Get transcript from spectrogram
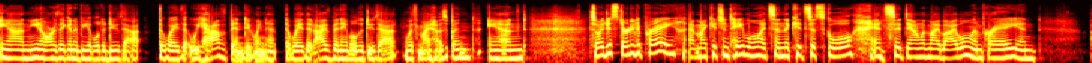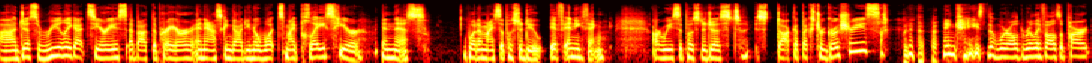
And, you know, are they going to be able to do that the way that we have been doing it, the way that I've been able to do that with my husband? And so I just started to pray at my kitchen table. I'd send the kids to school and sit down with my Bible and pray and uh, just really got serious about the prayer and asking God, you know, what's my place here in this? What am I supposed to do, if anything? Are we supposed to just stock up extra groceries in case the world really falls apart?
